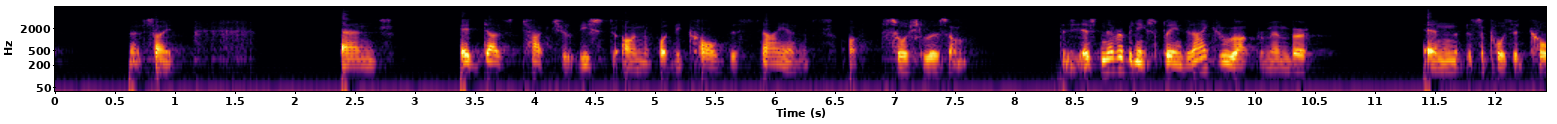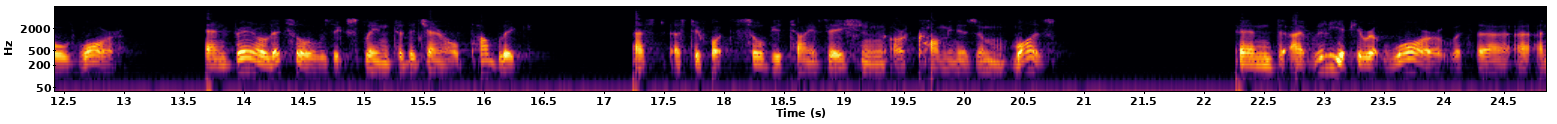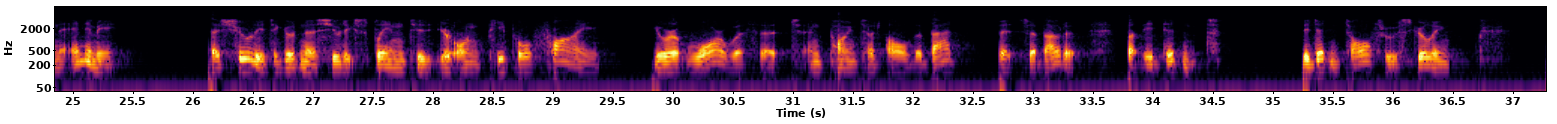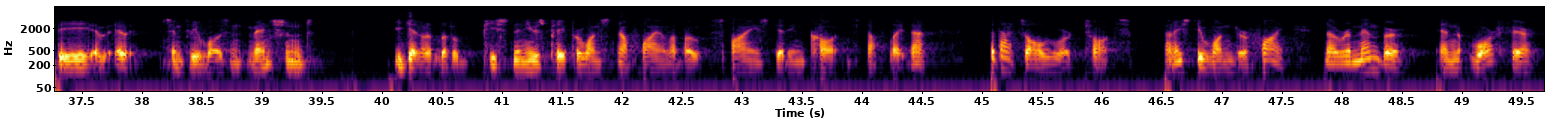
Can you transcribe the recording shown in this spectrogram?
uh, site. And it does touch at least on what they call the science of socialism. It's never been explained. And I grew up, remember, in the supposed Cold War. And very little was explained to the general public as, as to what Sovietization or communism was. And uh, really, if you're at war with uh, an enemy, to goodness you'd explain to your own people why you were at war with it and point out all the bad bits about it. But they didn't. They didn't all through schooling. They, it simply wasn't mentioned. You get a little piece in the newspaper once in a while about spies getting caught and stuff like that. But that's all we were taught. And I used to wonder why. Now remember, in warfare,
